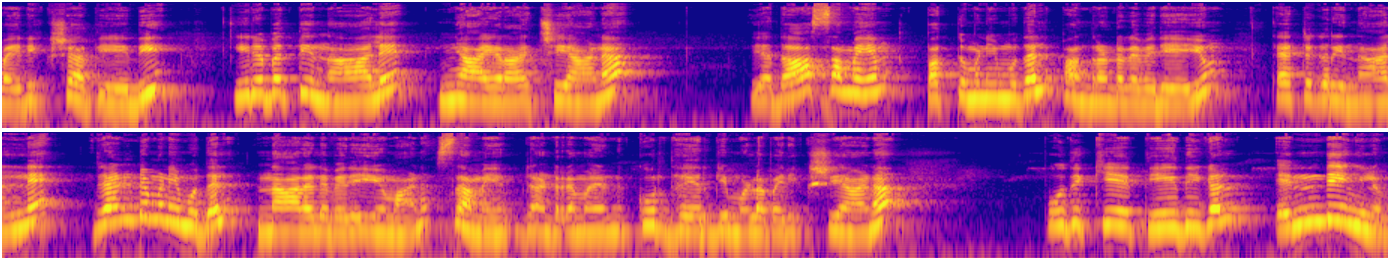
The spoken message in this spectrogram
പരീക്ഷാ തീയതി ഇരുപത്തിനാല് ഞായറാഴ്ചയാണ്. യഥാസമയം പത്ത് മണി മുതൽ പന്ത്രണ്ടര വരെയും കാറ്റഗറി നാലിന് രണ്ട് മണി മുതൽ നാലര വരെയുമാണ് സമയം. രണ്ടര മണിക്കൂർ ദൈർഘ്യമുള്ള പരീക്ഷയാണ്. പുതുക്കിയ തീയതികൾ എന്തെങ്കിലും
